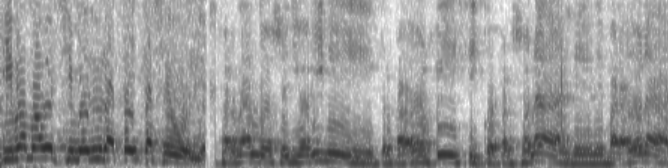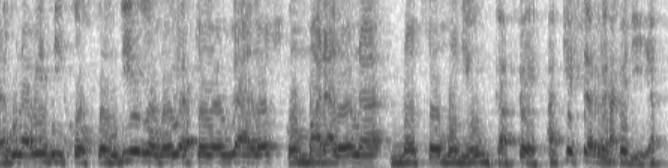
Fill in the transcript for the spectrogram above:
y vamos a ver si me dura 30 segundos. Fernando Signorini, preparador físico personal de, de, Maradona, alguna vez dijo, con Diego voy a todos lados, con Maradona no tomo ni un café. ¿A qué se refería?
